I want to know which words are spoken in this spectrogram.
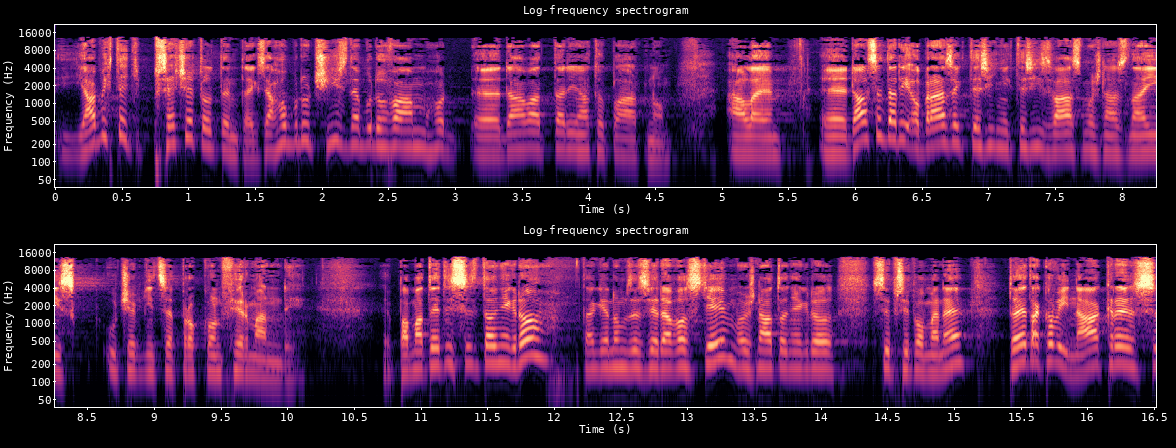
já bych teď přečetl ten text. Já ho budu číst, nebudu vám ho eh, dávat tady na to plátno. Ale dal jsem tady obrázek, který někteří z vás možná znají z učebnice pro konfirmandy. Pamatujete si to někdo? Tak jenom ze zvědavosti, možná to někdo si připomene. To je takový nákres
